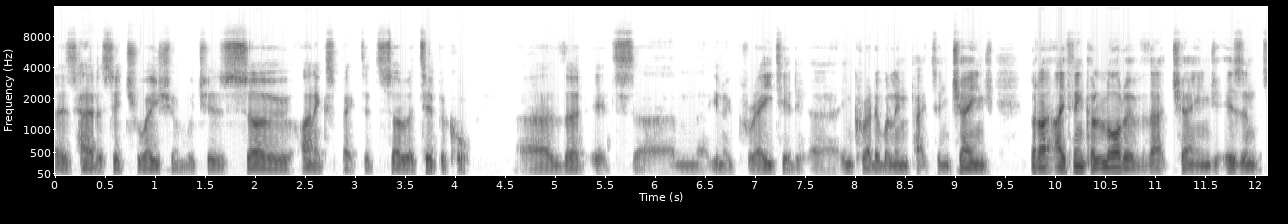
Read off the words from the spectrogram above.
has had a situation which is so unexpected, so atypical uh, that it's um, you know created uh, incredible impact and change. But I, I, think a lot of that change isn't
